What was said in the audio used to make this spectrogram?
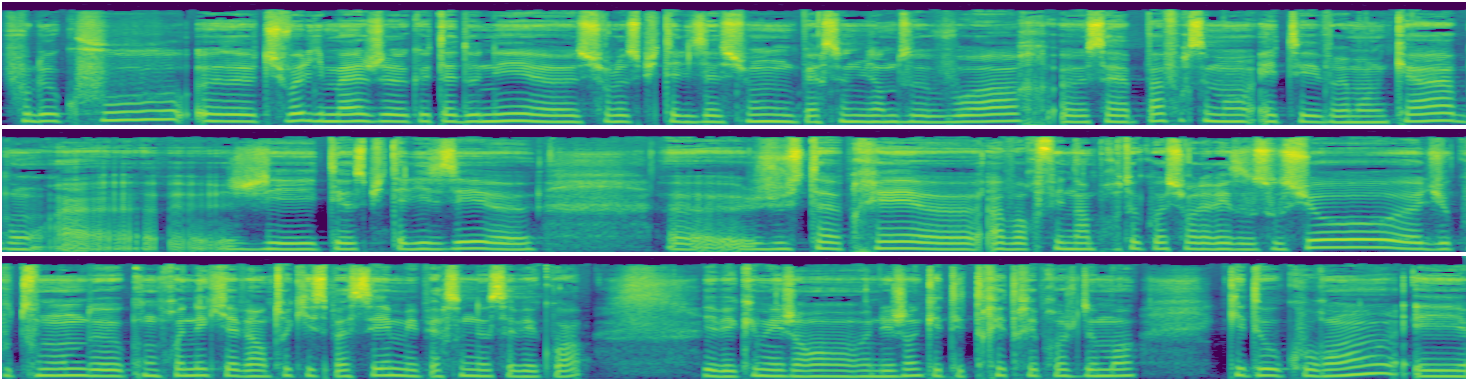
Pour le coup euh, tu vois l'image que tu as donnée euh, sur l'hospitalisation où personne vient te voir euh, ça n'a pas forcément été vraiment le cas. Bon j'ai été hospitalisée euh, juste après euh, avoir fait n'importe quoi sur les réseaux sociaux. Euh, du coup, tout le monde comprenait qu'il y avait un truc qui se passait, mais personne ne savait quoi. Il y avait que mes gens, les gens qui étaient très très proches de moi, qui étaient au courant. Et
